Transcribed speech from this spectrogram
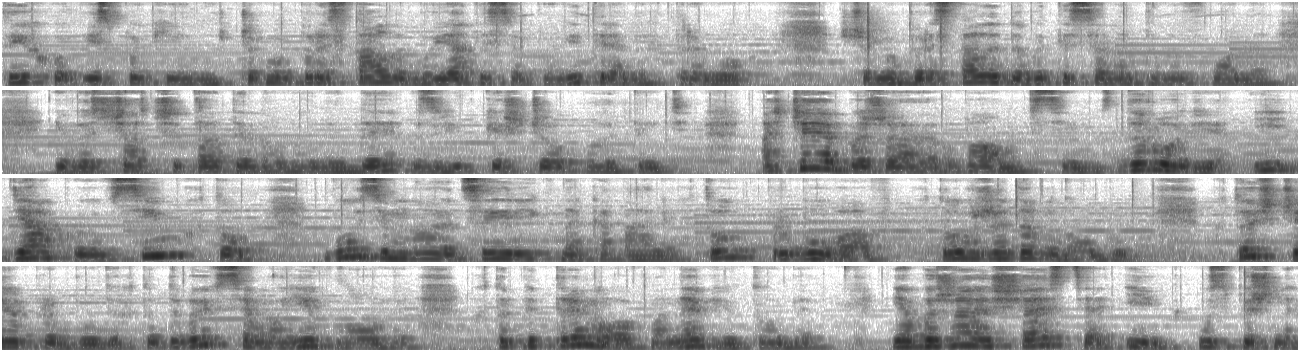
тихо і спокійно, щоб ми перестали боятися повітряних тривог, щоб ми перестали дивитися на телефони і весь час читати новини, де звідки що летить. А ще я бажаю вам всім здоров'я і дякую всім, хто був зі мною цей рік на каналі, хто прибував, хто вже давно був, хто ще прибуде, хто дивився мої влоги, хто підтримував мене в Ютубі. Я бажаю щастя і успішних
